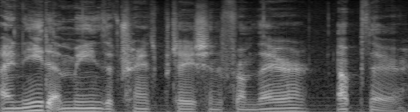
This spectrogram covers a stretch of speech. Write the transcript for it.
I need a means of transportation from there up there.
